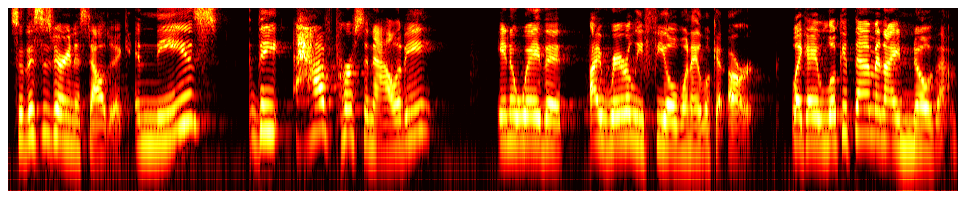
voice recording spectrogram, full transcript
So this is very nostalgic. And these, they have personality in a way that I rarely feel when I look at art. Like I look at them and I know them.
